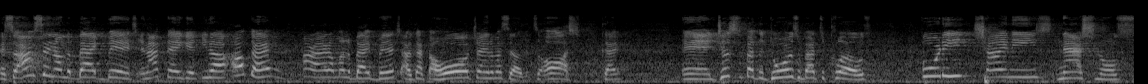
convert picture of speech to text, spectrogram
And so I'm sitting on the back bench and I'm thinking, you know, okay, all right, I'm on the back bench. I got the whole train to myself. It's awesome, okay? And just about the doors about to close, 40 Chinese nationals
